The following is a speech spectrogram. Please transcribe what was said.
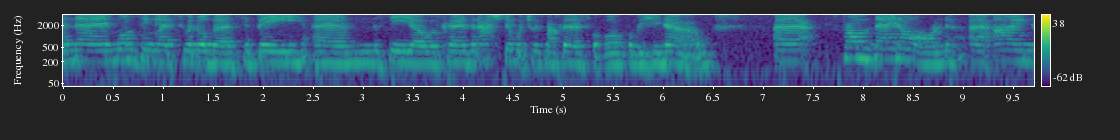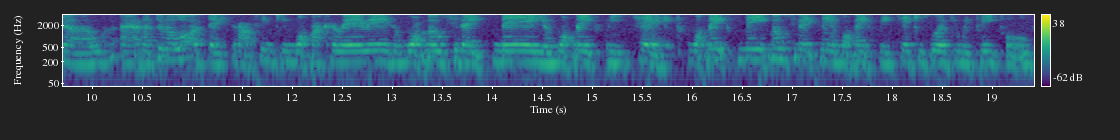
And then one thing led to another to be um, the CEO of Curzon Ashton, which was my first football club, as you know. Uh, from then on, uh, I know, uh, and I've done a lot of this about thinking what my career is and what motivates me and what makes me tick. What makes me motivates me and what makes me tick is working with people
